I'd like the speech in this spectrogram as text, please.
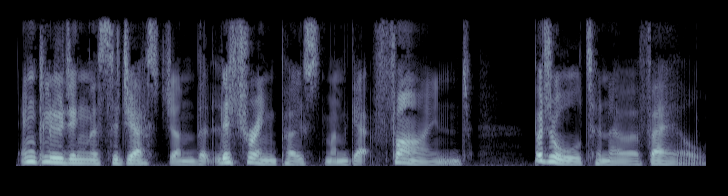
including the suggestion that littering postmen get fined, but all to no avail.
